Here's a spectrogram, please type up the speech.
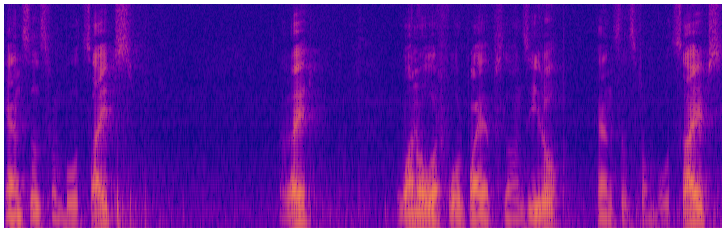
cancels from both sides, right. 1 over 4 pi epsilon 0 cancels from both sides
